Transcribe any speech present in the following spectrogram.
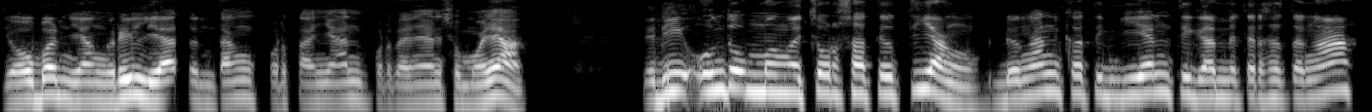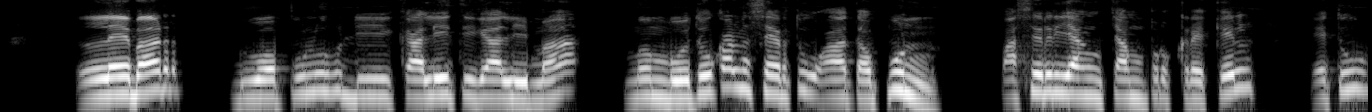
jawaban yang real ya tentang pertanyaan-pertanyaan semuanya. Jadi untuk mengecor satu tiang dengan ketinggian 3 meter setengah, lebar 20 dikali 35 membutuhkan sertu ataupun pasir yang campur kerikil yaitu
